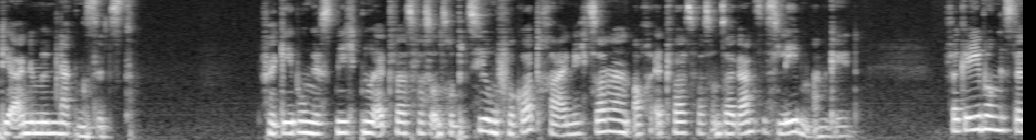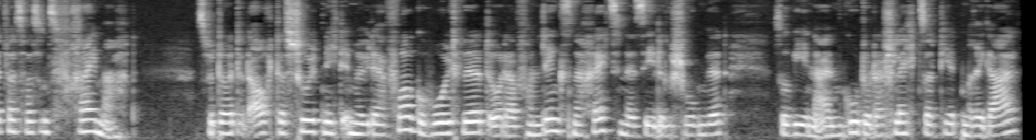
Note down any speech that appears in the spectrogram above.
und die einem im Nacken sitzt. Vergebung ist nicht nur etwas, was unsere Beziehung vor Gott reinigt, sondern auch etwas, was unser ganzes Leben angeht. Vergebung ist etwas, was uns frei macht. Es bedeutet auch, dass Schuld nicht immer wieder hervorgeholt wird oder von links nach rechts in der Seele geschoben wird, so wie in einem gut oder schlecht sortierten Regal.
